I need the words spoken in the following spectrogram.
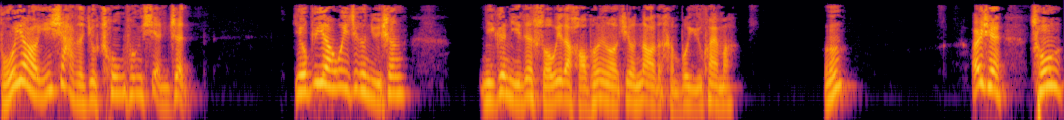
不要一下子就冲锋陷阵，有必要为这个女生，你跟你的所谓的好朋友就闹得很不愉快吗？嗯，而且从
